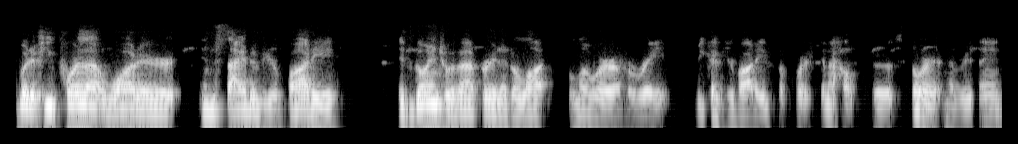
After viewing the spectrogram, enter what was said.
But if you pour that water inside of your body, it's going to evaporate at a lot slower of a rate because your body is, of course, going to help to store it and everything.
